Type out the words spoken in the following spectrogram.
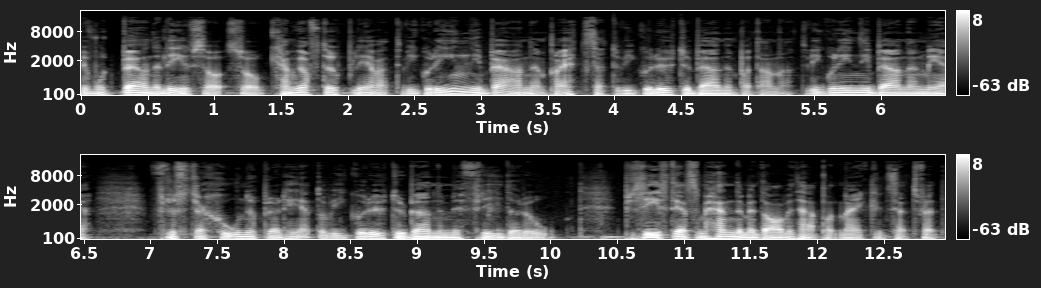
i vårt böneliv så, så kan vi ofta uppleva att vi går in i bönen på ett sätt och vi går ut ur bönen på ett annat. Vi går in i bönen med frustration och upprördhet och vi går ut ur bönen med frid och ro. Precis det som händer med David här på ett märkligt sätt. För att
